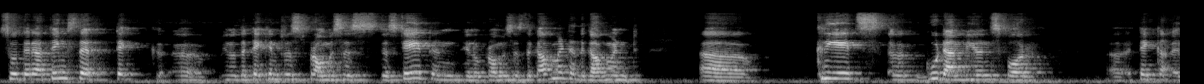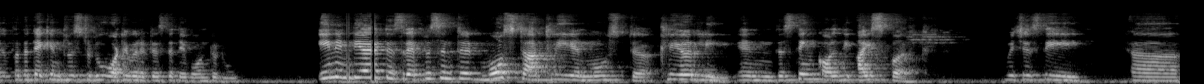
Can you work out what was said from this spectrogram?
So there are things that tech, uh, you know, the tech interest promises the state and, you know, promises the government and the government uh, creates a good ambience for uh, tech, for the tech interest to do whatever it is that they want to do in India, it is represented most starkly and most uh, clearly in this thing called the iSPIRT, which is the uh,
